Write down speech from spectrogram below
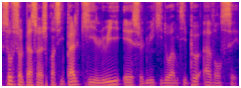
sauf sur le personnage principal qui, lui, est celui qui doit un petit peu avancer.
